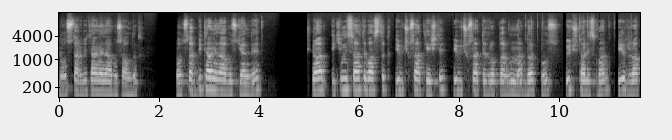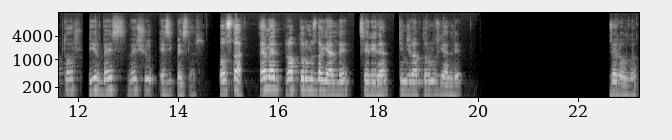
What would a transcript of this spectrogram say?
Dostlar bir tane daha buz aldık. Dostlar bir tane daha buz geldi. Şu an ikinci saate bastık. Bir buçuk saat geçti. Bir buçuk saatte droplar bunlar. Dört buz, üç talisman, bir raptor, bir bes ve şu ezik besler. Dostlar hemen raptorumuz da geldi seriden. İkinci raptorumuz geldi. Güzel oldu.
